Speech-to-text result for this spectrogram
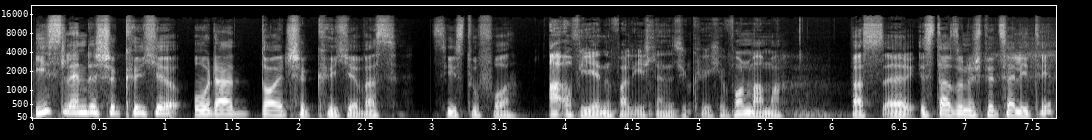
Isländische Küche oder deutsche Küche? Was ziehst du vor? Ah, auf jeden Fall isländische Küche von Mama. Was äh, ist da so eine Spezialität?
